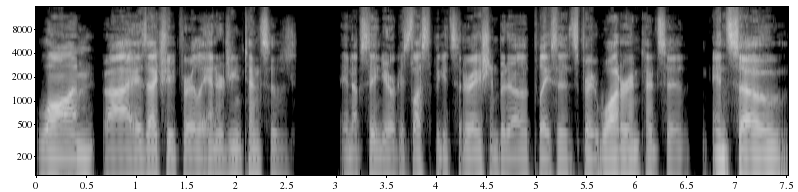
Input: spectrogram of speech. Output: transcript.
lawn uh, is actually fairly energy intensive in upstate New York, it's less of a consideration, but in other places, it's very water intensive. And so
